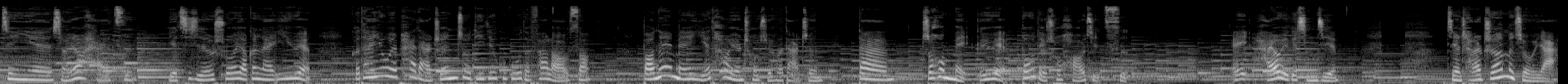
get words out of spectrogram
静夜想要孩子，也积极的说要跟来医院，可她因为怕打针，就嘀嘀咕咕的发牢骚。宝奈美也讨厌抽血和打针，但之后每个月都得抽好几次。哎，还有一个情节，检查了这么久呀，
